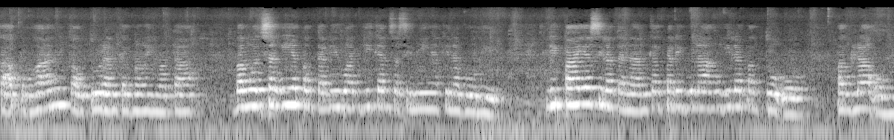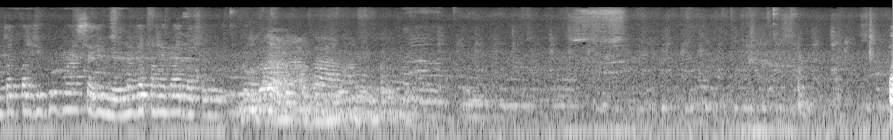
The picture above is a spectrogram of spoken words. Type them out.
kaapuhan, kauturan kag mga himata, bangod sang iya pagtaliwan gikan sa sininga kinabuhi. Lipaya sila tanan kag paliguna ang ila pagtuo, paglaom kag paghigugma sa imo nagapangalaba kami. O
